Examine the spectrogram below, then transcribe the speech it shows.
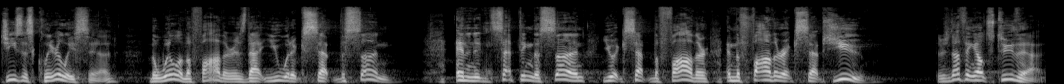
Jesus clearly said, The will of the Father is that you would accept the Son. And in accepting the Son, you accept the Father, and the Father accepts you. There's nothing else to that.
